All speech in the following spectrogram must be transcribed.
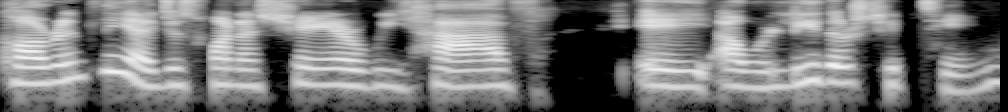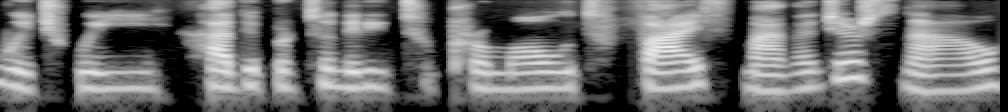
Currently, I just want to share we have a, our leadership team, which we had the opportunity to promote five managers now,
